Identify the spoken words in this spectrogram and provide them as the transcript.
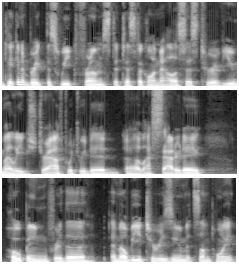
I'm taking a break this week from statistical analysis to review my league's draft, which we did uh, last Saturday, hoping for the MLB to resume at some point.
